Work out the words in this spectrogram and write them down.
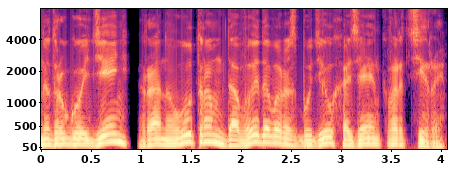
На другой день, рано утром, Давыдова разбудил хозяин квартиры.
